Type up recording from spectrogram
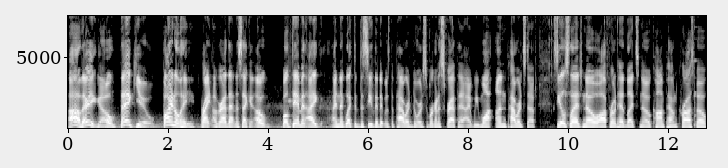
Oh, there you go. Thank you. Finally. Right, I'll grab that in a second. Oh, well, damn it, I I neglected to see that it was the powered door, so we're gonna scrap that. I, we want unpowered stuff. Steel sledge, no. Off-road headlights, no. Compound crossbow.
